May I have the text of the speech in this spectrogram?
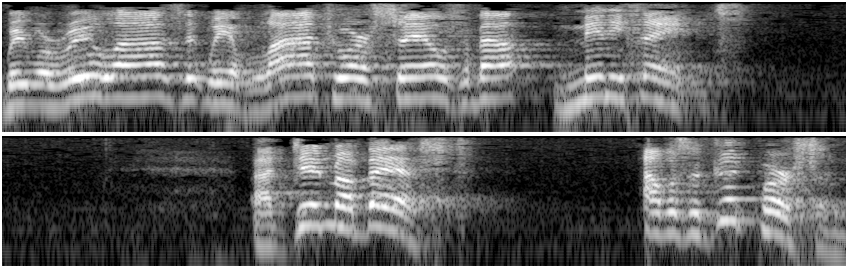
We will realize that we have lied to ourselves about many things. I did my best. I was a good person.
